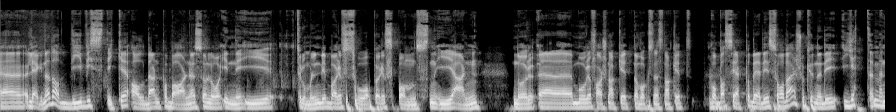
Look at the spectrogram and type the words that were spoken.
eh, legene, da, de visste ikke alderen på barnet som lå inne i trommelen, de bare så på responsen i hjernen når eh, mor og far snakket, når voksne snakket. Og basert på det de så der, så kunne de gjette med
